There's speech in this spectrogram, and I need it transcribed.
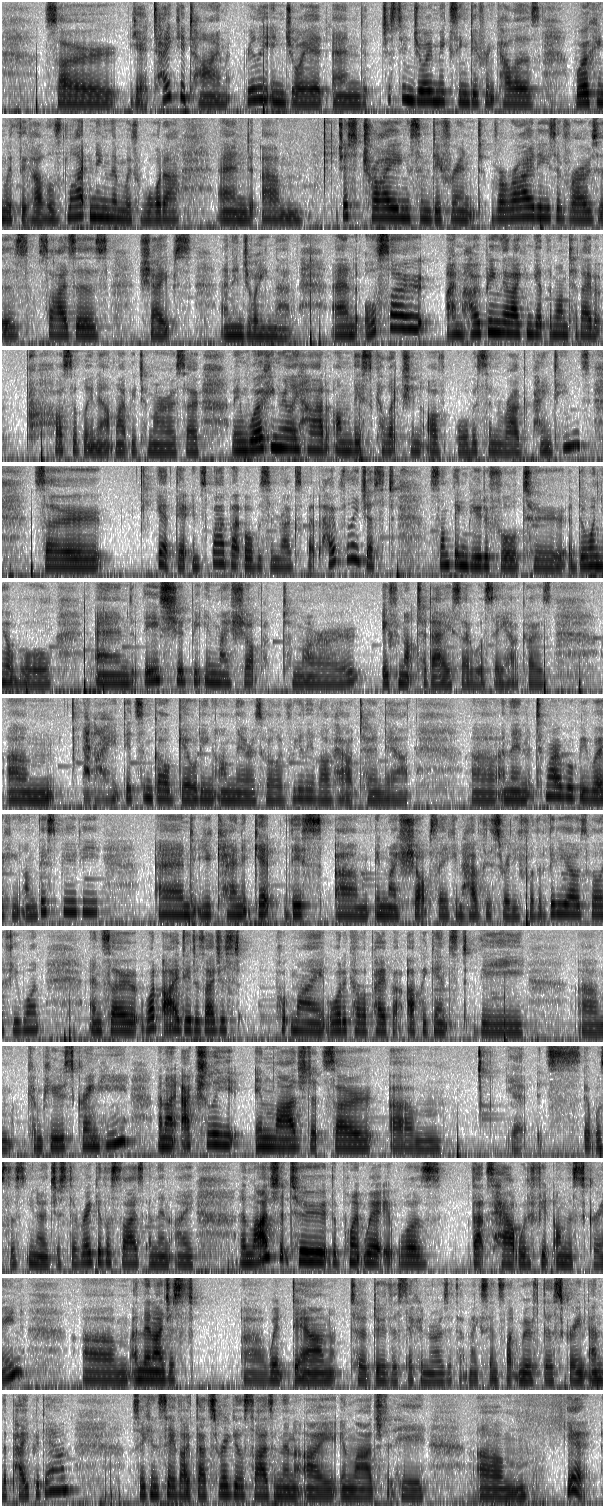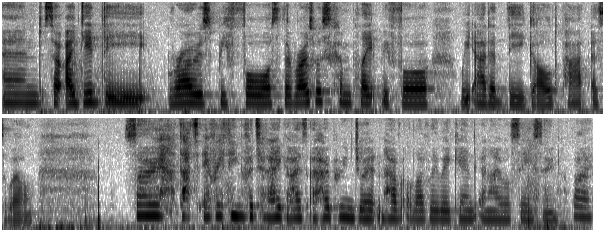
so yeah take your time. Really enjoy it. And just enjoy mixing different colors working with the colors lightening them with water. And um, just trying some different varieties of roses, sizes, shapes, and enjoying that. And also, I'm hoping that I can get them on today, but possibly now it might be tomorrow. So I've been working really hard on this collection of Aubusson rug paintings. So yeah, they're inspired by Aubusson rugs, but hopefully just something beautiful to adorn your wall. And these should be in my shop tomorrow, if not today, so we'll see how it goes. Um, and I did some gold gilding on there as well. I really love how it turned out. Uh, and then tomorrow we'll be working on this beauty and you can get this um, in my shop so you can have this ready for the video as well if you want. And so what I did is I just put my watercolor paper up against the um, computer screen here and I actually enlarged it so um, yeah it's it was this you know just the regular size. And then I enlarged it to the point where it was that's how it would fit on the screen. Um, and then I just uh, went down to do the second rose if that makes sense like moved the screen and the paper down. So you can see like that's regular size. And then I enlarged it here. Um, yeah. And so I did the rose before so the rose was complete before we added the gold part as well. So that's everything for today guys. I hope you enjoyed it and have a lovely weekend and I will see you soon. Bye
